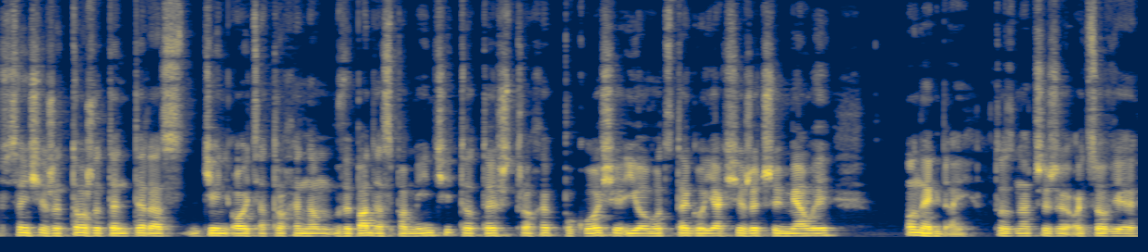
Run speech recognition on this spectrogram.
W sensie, że to, że ten teraz Dzień Ojca trochę nam wypada z pamięci, to też trochę pokłosie i owoc tego, jak się rzeczy miały onegdaj. To znaczy, że ojcowie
